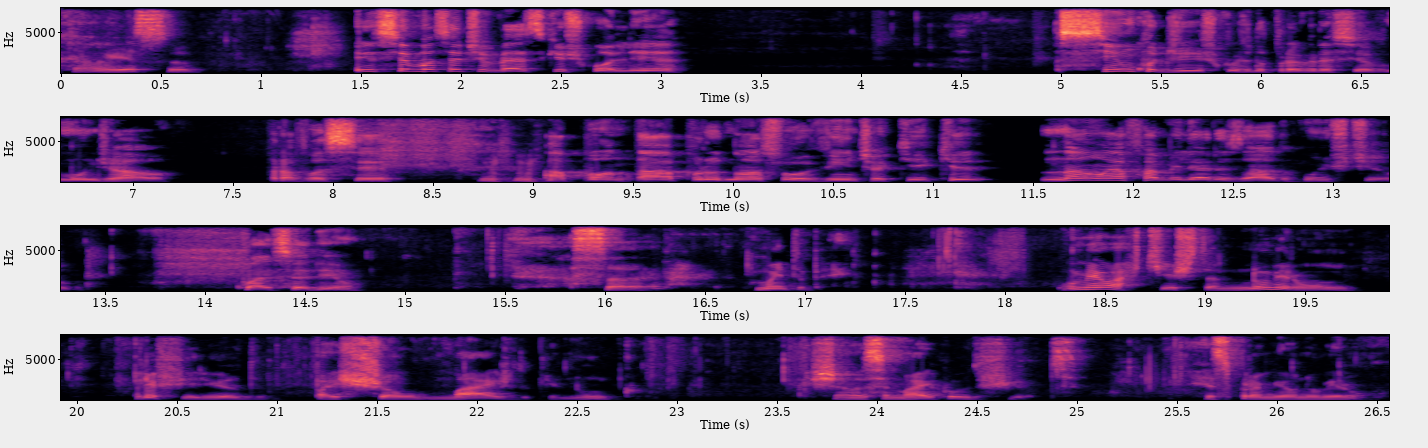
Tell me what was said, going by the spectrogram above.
Então isso. E se você tivesse que escolher cinco discos do progressivo mundial para você apontar para o nosso ouvinte aqui que não é familiarizado com o estilo, quais seriam? Essa, muito bem. O meu artista número um preferido, paixão mais do que nunca, chama-se Michael Oldfield. Esse para mim é o número um.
